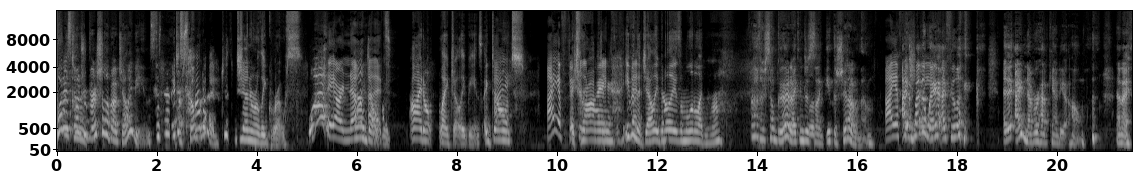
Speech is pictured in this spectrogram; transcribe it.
What is controversial about jelly beans? Because they're They just so good. just generally gross. What? They are I not. don't. Like, I don't like jelly beans. I don't. I I, officially try. Even the jelly bellies, I'm a little like. "Huh." Oh, they're so good. I can just like eat the shit out of them. I I, by the way, I feel like I, I never have candy at home, and I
